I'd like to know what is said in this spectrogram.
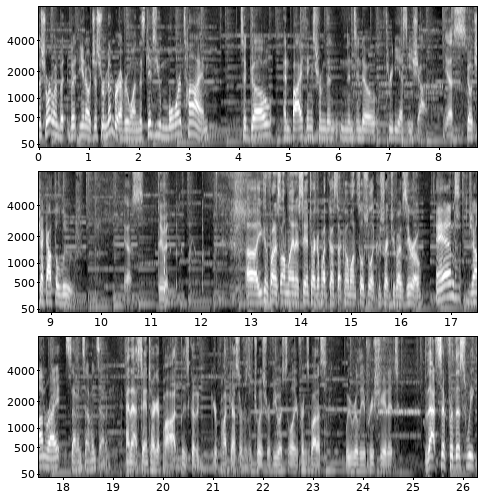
it's a short one, but but you know, just remember everyone, this gives you more time to go and buy things from the Nintendo 3DS eShop. Yes. Go check out the Louvre. Yes. Do it. Uh, you can find us online at stayontargetpodcast.com on social at ChrisWright250. And Jon Wright777. And at Stay on Target Pod. Please go to your podcast service of choice, review us, tell all your friends about us. We really appreciate it. That's it for this week.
